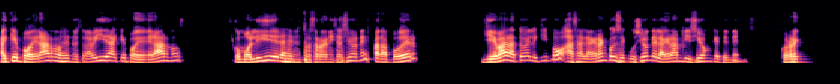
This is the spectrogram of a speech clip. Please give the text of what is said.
Hay que empoderarnos de nuestra vida, hay que empoderarnos como líderes de nuestras organizaciones para poder llevar a todo el equipo hacia la gran consecución de la gran visión que tenemos. ¿Correcto?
